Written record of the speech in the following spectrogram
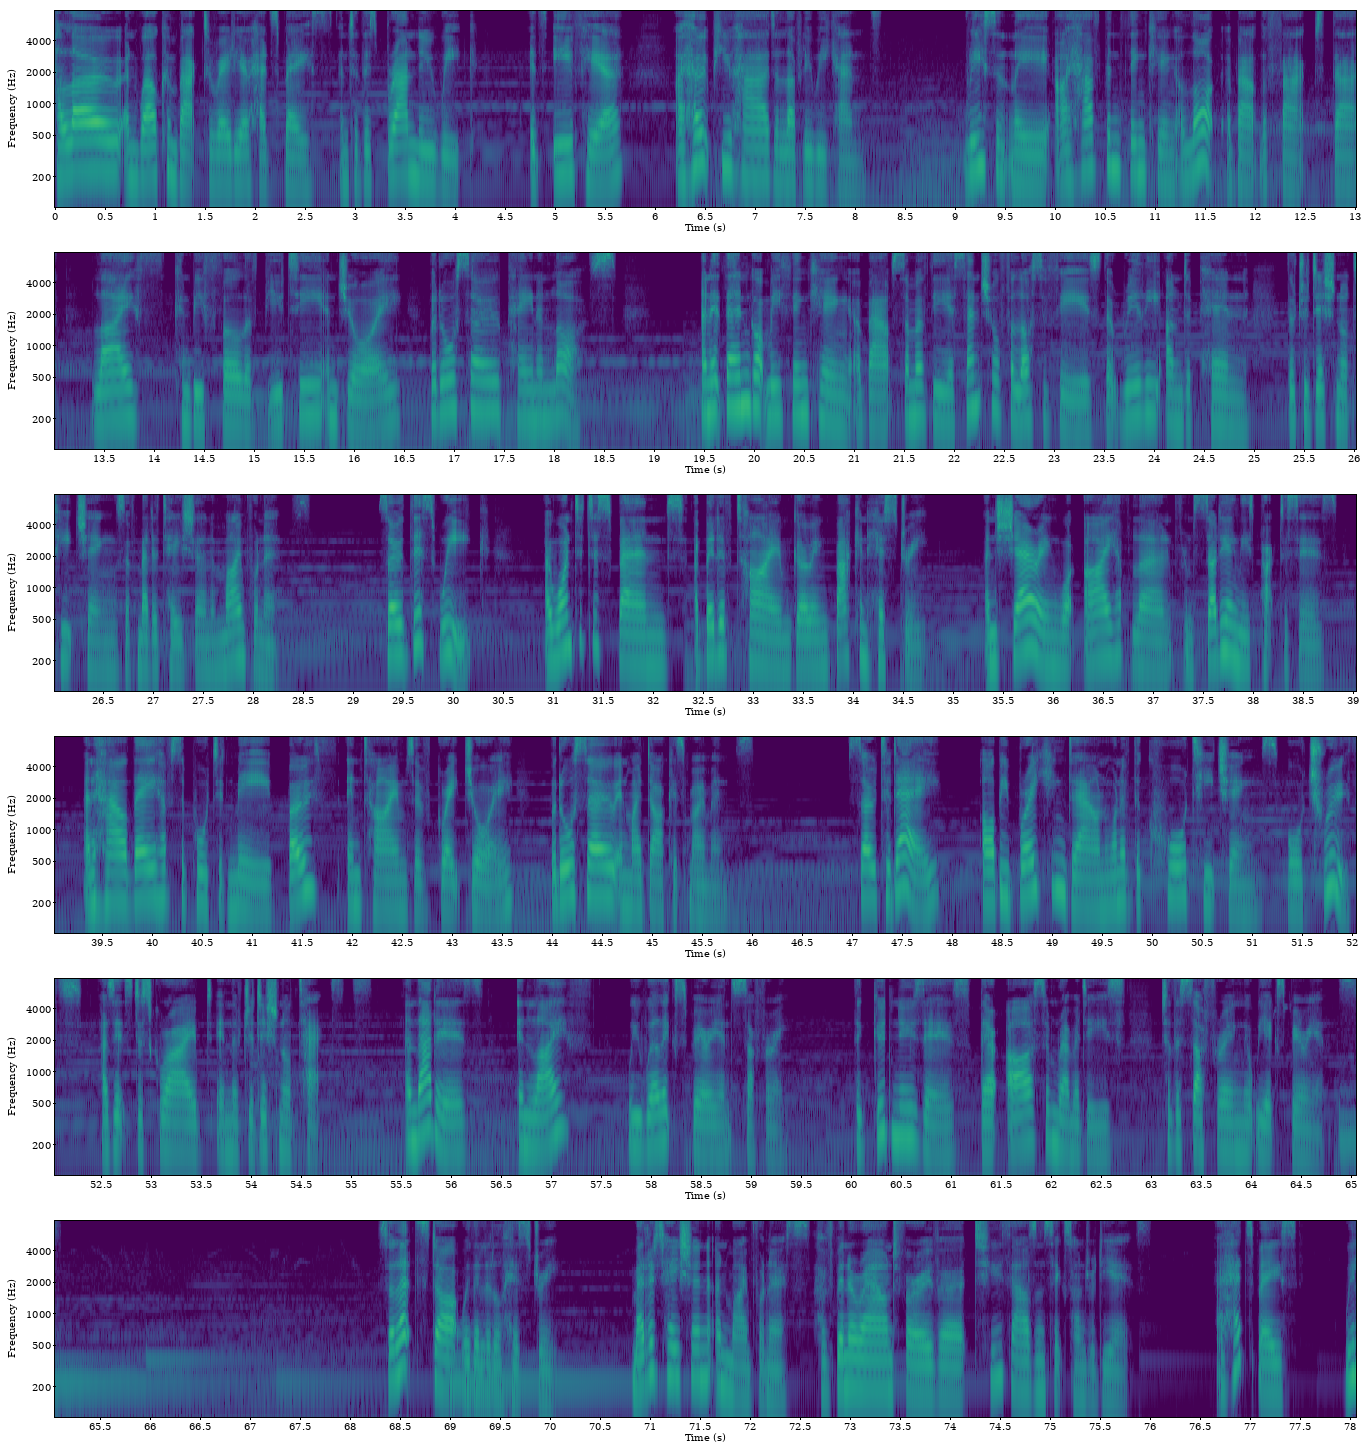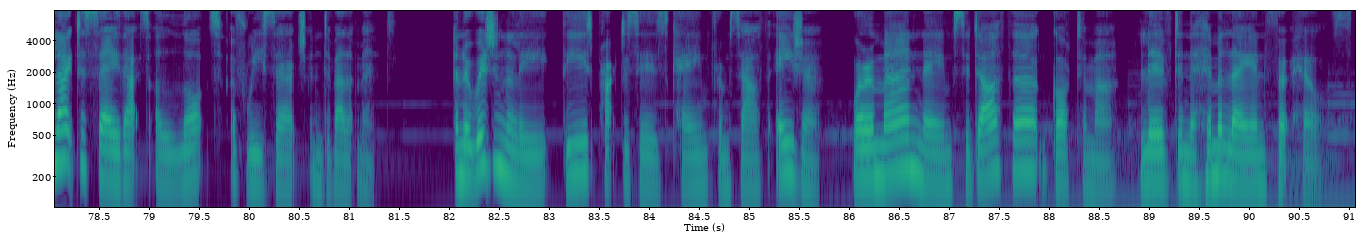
Hello, and welcome back to Radio Headspace and to this brand new week. It's Eve here. I hope you had a lovely weekend. Recently, I have been thinking a lot about the fact that life can be full of beauty and joy, but also pain and loss. And it then got me thinking about some of the essential philosophies that really underpin the traditional teachings of meditation and mindfulness. So this week, I wanted to spend a bit of time going back in history and sharing what I have learned from studying these practices and how they have supported me both in times of great joy, but also in my darkest moments. So today, I'll be breaking down one of the core teachings or truths as it's described in the traditional texts, and that is in life, we will experience suffering. The good news is there are some remedies to the suffering that we experience. So let's start with a little history. Meditation and mindfulness have been around for over 2,600 years. At Headspace, we like to say that's a lot of research and development. And originally, these practices came from South Asia, where a man named Siddhartha Gautama lived in the Himalayan foothills.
